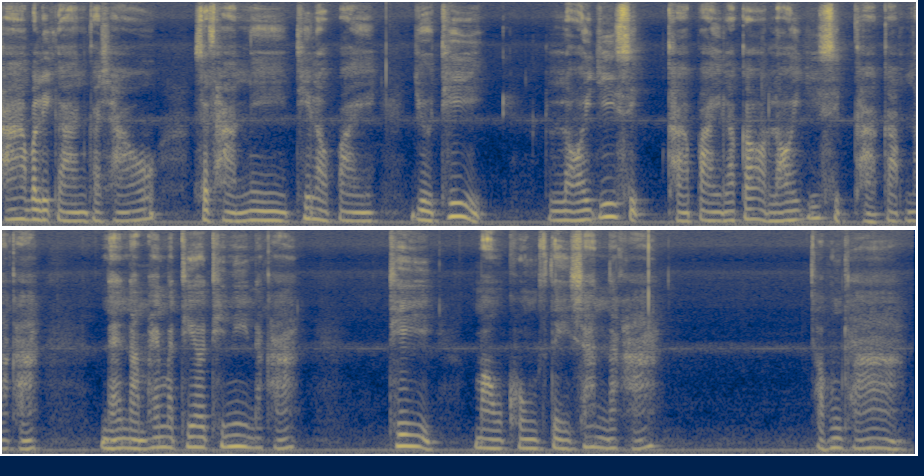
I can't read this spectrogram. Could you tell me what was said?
ค่าบริการกระเช้าสถานีที่เราไปอยู่ที่ 120 ขาไปแล้วก็ 120 ขากลับนะคะ แนะนำให้มาเที่ยวที่นี่นะคะ ที่เมาคงสเตชันนะคะ ขอบคุณค่ะ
